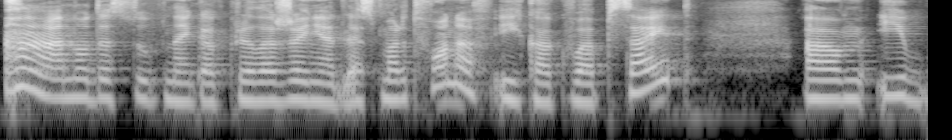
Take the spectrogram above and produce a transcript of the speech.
Оно доступно и как приложение для смартфонов, и как веб-сайт. И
